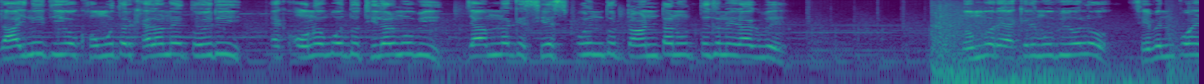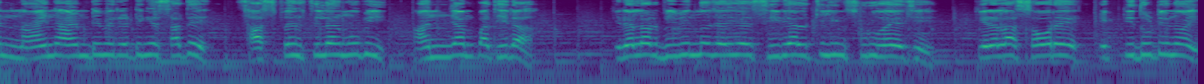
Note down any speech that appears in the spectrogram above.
রাজনীতি ও ক্ষমতার খেলানে তৈরি এক অনবদ্য থ্রিলার মুভি যা আপনাকে শেষ পর্যন্ত টান টান উত্তেজনায় রাখবে। নম্বর একের মুভি হলো সেভেন পয়েন্ট নাইন আইএমডিবি রেটিংয়ের সাথে সাসপেন্স থ্রিলার মুভি আঞ্জাম পাথিরা। কেরালার বিভিন্ন জায়গায় সিরিয়াল কিলিং শুরু হয়েছে। কেরালা শহরে একটি দুটি নয়,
